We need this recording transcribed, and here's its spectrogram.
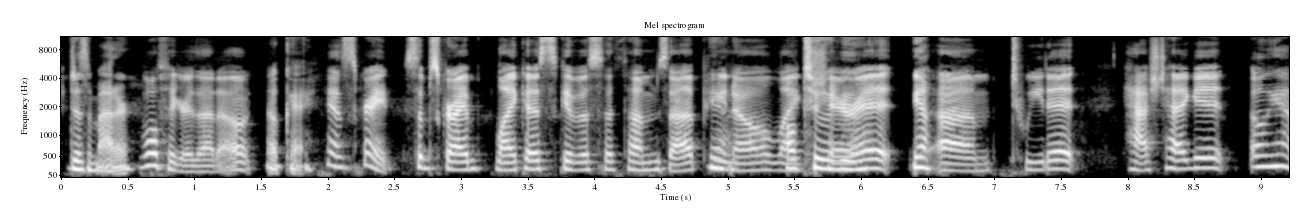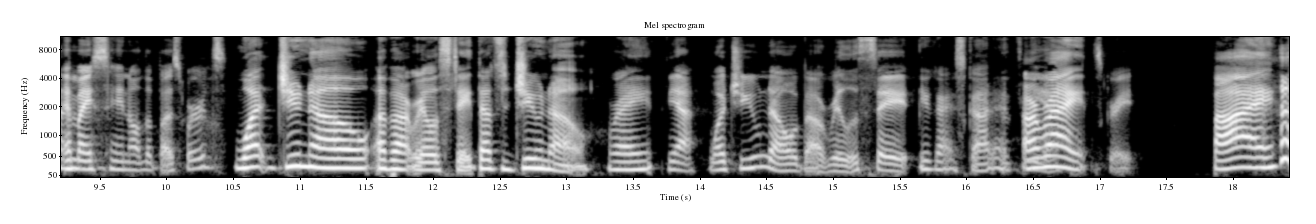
it doesn't matter. We'll figure that out. Okay. Yeah, it's great. Subscribe, like us, give us a thumbs up. Yeah. You know, like share it. Yeah. Um, tweet it. Hashtag it. Oh yeah. Am I saying all the buzzwords? what do you know about real estate? That's Juneau, right? Yeah. What you know about real estate. You guys got it. All me. right. It's great. Bye.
